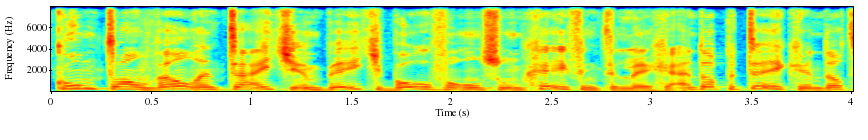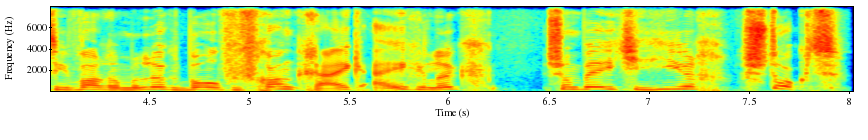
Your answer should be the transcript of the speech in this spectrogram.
komt dan wel een tijdje een beetje boven onze omgeving te liggen. En dat betekent dat die warme lucht boven Frankrijk eigenlijk zo'n beetje hier stokt.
